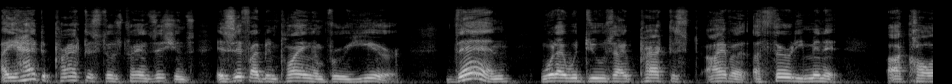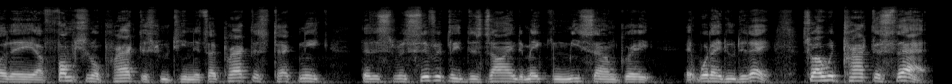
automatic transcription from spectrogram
I had to practice those transitions as if I'd been playing them for a year. Then what I would do is I practiced. I have a, a thirty minute. I call it a, a functional practice routine. It's I practice technique that is specifically designed to making me sound great at what I do today. So I would practice that.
